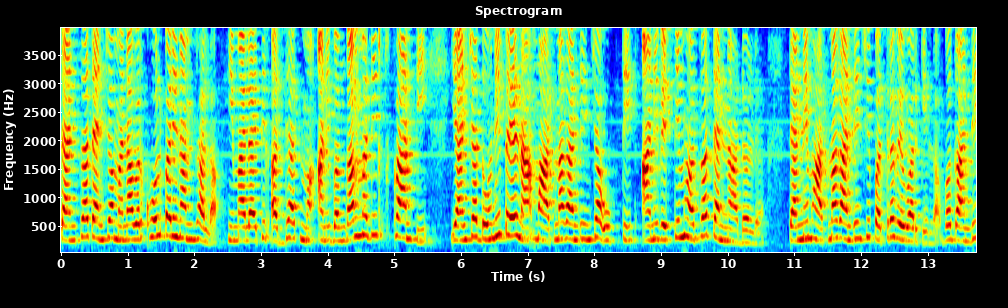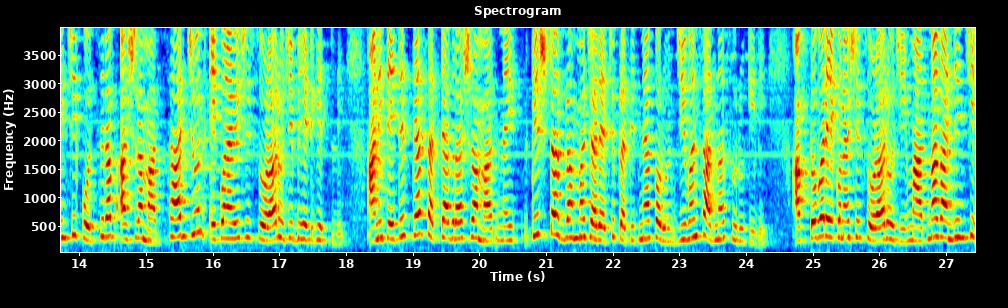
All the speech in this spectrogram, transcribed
त्यांचा त्यांच्या मनावर खोल परिणाम झाला. हिमालयातील अध्यात्म आणि बंगालमधील क्रांती यांच्या दोन्ही प्रेरणा महात्मा गांधींच्या उक्तीत आणि व्यक्तिमत्वात त्यांना आढळल्या. त्यांनी महात्मा गांधींशी पत्रव्यवहार केला व गांधींची कोचरब आश्रमात सात जून एकोणावीसशे सोळा रोजी भेट घेतली आणि तेथेच त्या सत्याग्रहाश्रमात नैकिष्ट ब्रह्मचर्याची प्रतिज्ञा करून जीवन साधना सुरू केली. ऑक्टोबर एकोणीसशे सोळा रोजी महात्मा गांधींची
